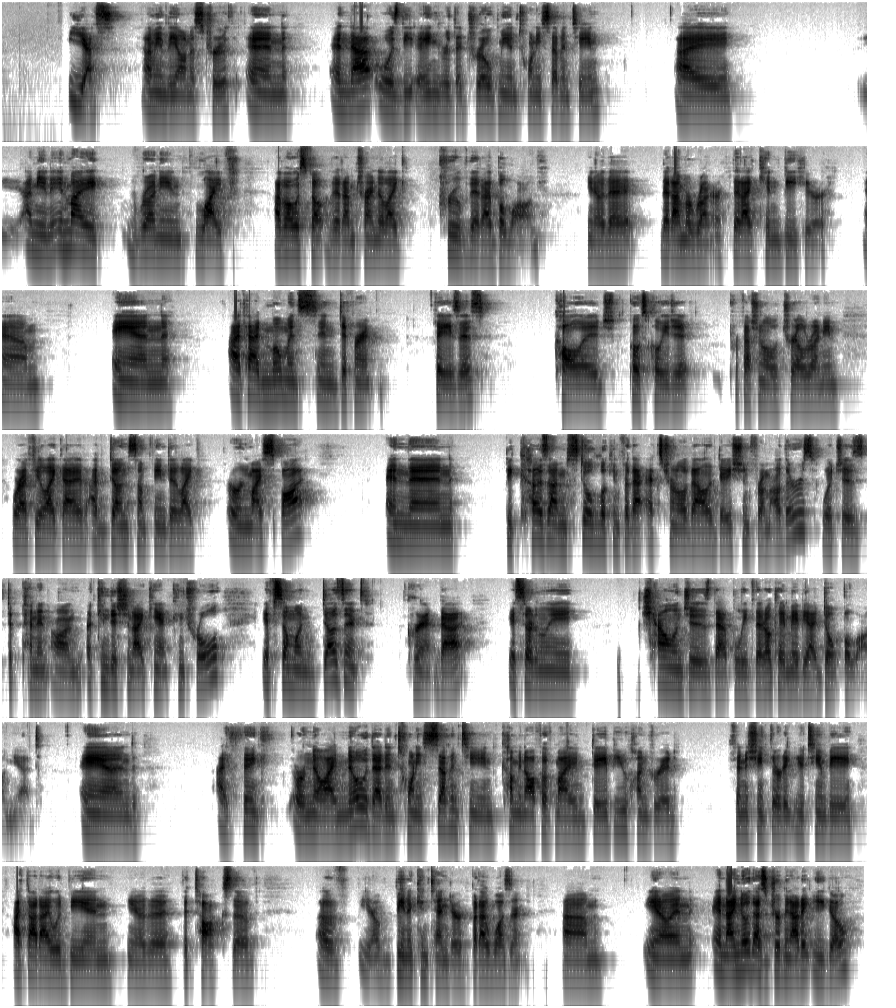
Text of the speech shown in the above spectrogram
Yes, I mean the honest truth, and and that was the anger that drove me in 2017. I, I mean, in my running life, I've always felt that I'm trying to like prove that I belong. You know that that I'm a runner, that I can be here. Um, and I've had moments in different phases college, post collegiate, professional trail running where I feel like I've, I've done something to like earn my spot. And then because I'm still looking for that external validation from others, which is dependent on a condition I can't control, if someone doesn't grant that, it certainly challenges that belief that, okay, maybe I don't belong yet. And I think or no, I know that in 2017, coming off of my debut 100, finishing third at UTMB, I thought I would be in, you know, the the talks of of you know being a contender, but I wasn't. Um, you know, and and I know that's driven out of ego,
